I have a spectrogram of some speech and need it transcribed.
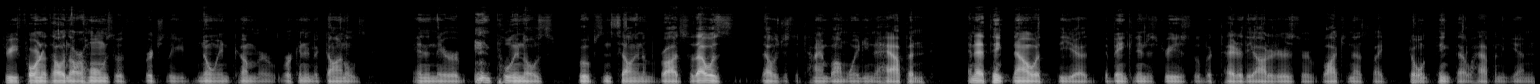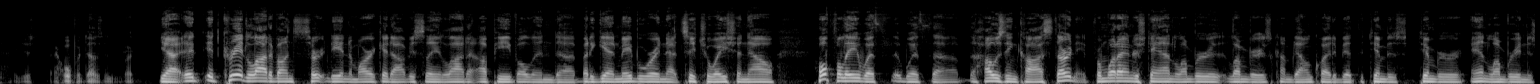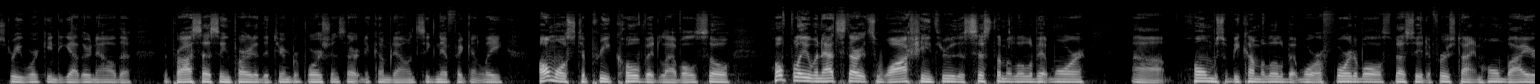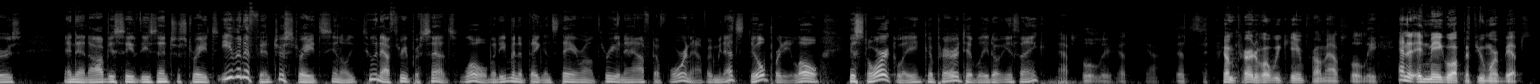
three, four hundred thousand dollar homes with virtually no income or working in McDonald's, and then they were pulling those groups and selling them abroad. So that was that was just a time bomb waiting to happen. And I think now with the uh, the banking industry is a little bit tighter. The auditors are watching this. I don't think that'll happen again. I just I hope it doesn't. But Yeah, it, it created a lot of uncertainty in the market, obviously, a lot of upheaval. And uh, but again, maybe we're in that situation now. Hopefully, with with uh, the housing costs starting, from what I understand, lumber lumber has come down quite a bit. The timber timber and lumber industry working together now. The the processing part of the timber portion starting to come down significantly, almost to pre COVID levels. So hopefully, when that starts washing through the system a little bit more, uh, homes will become a little bit more affordable, especially to first time home buyers. And then obviously, if these interest rates, even if interest rates, you know, two and a half, three percent is low, but even if they can stay around three and a half to four and a half, I mean, that's still pretty low historically, comparatively, don't you think? Absolutely. That's yeah. That's compared to what we came from. Absolutely, and it, it may go up a few more bips.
